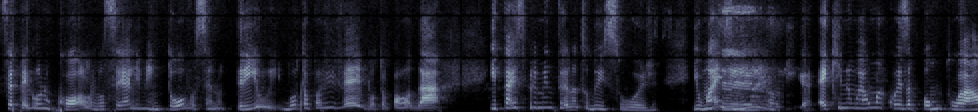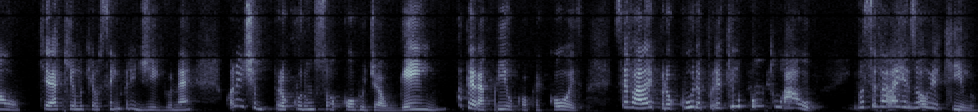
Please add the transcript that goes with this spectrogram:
você pegou no colo, você alimentou, você nutriu e botou para viver, botou para rodar e está experimentando tudo isso hoje. E o mais é. lindo, amiga, é que não é uma coisa pontual, que é aquilo que eu sempre digo, né? Quando a gente procura um socorro de alguém, uma terapia ou qualquer coisa, você vai lá e procura por aquilo pontual. E você vai lá e resolve aquilo.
